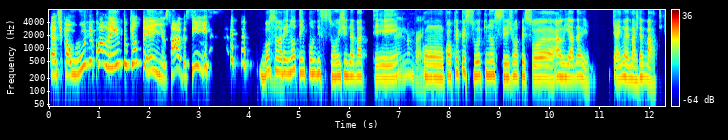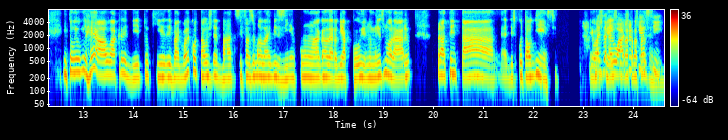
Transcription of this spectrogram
é tipo é o único alento que eu tenho, sabe? Assim. Bolsonaro não tem condições de debater é, com qualquer pessoa que não seja uma pessoa aliada a ele, que aí não é mais debate. Então, eu, em real, acredito que ele vai boicotar os debates e fazer uma livezinha com a galera de apoio no mesmo horário, para tentar é, disputar audiência. Eu Mas acho que é eu acho que, que assim,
